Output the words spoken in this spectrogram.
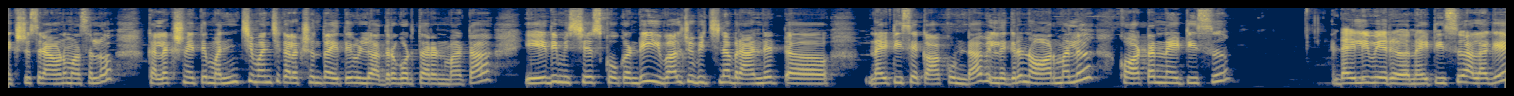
నెక్స్ట్ శ్రావణ మాసంలో కలెక్షన్ అయితే మంచి మంచి కలెక్షన్తో అయితే వీళ్ళు అదరగొడతారనమాట ఏది మిస్ చేసుకోకండి. ఇవాళ చూపించిన బ్రాండెడ్ నైటీసే కాకుండా వీళ్ళ దగ్గర normal cotton nighties daily wear nighties అలాగే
